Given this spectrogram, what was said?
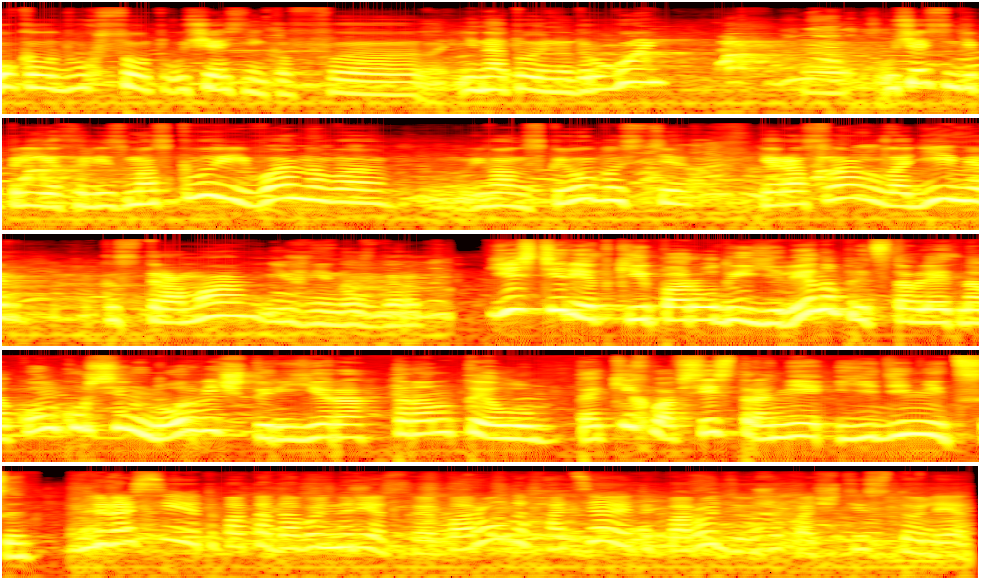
около 200 участников э, и на той, и на другой. Э, участники приехали из Москвы, Иваново, Ивановской области, Ярослав, Владимир, Кострома, Нижний Новгород. Есть и редкие породы. Елена представляет на конкурсе Норвич терьера Тарантеллу. Таких во всей стране единицы. Для России это пока довольно редкая порода, хотя этой породе уже почти сто лет.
